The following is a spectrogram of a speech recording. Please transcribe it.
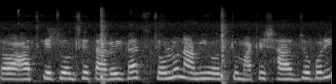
তো আজকে চলছে তারই কাজ। চলুন, আমিও একটু মাকে সাহায্য করি।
